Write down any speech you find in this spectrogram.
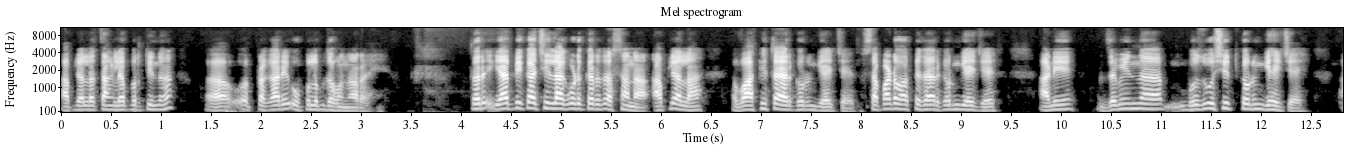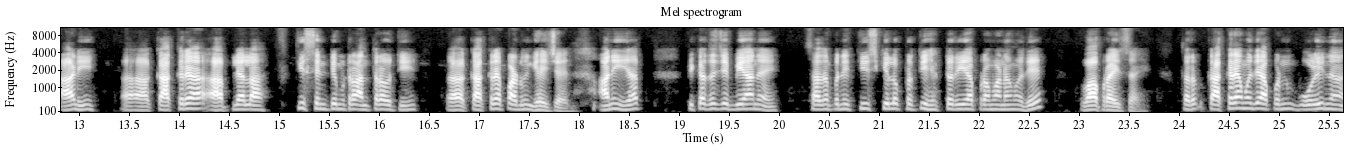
आपल्याला चांगल्या पद्धतीनं प्रकारे उपलब्ध होणार आहे. तर या पिकाची लागवड करत असताना आपल्याला वाफी तयार करून घ्यायची आहेत सपाट वाफे तयार करून घ्यायचे आहेत आणि जमीन भुसभुशीत करून घ्यायची आहे आणि काकऱ्या आपल्याला तीस सेंटीमीटर अंतरावरती काकऱ्या पाडून घ्यायच्या आहेत आणि ह्या पिकाचं जे बियाणं आहे साधारणपणे तीस किलो प्रति हेक्टर या प्रमाणामध्ये वापरायचं आहे. तर काकऱ्यामध्ये आपण ओळीनं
